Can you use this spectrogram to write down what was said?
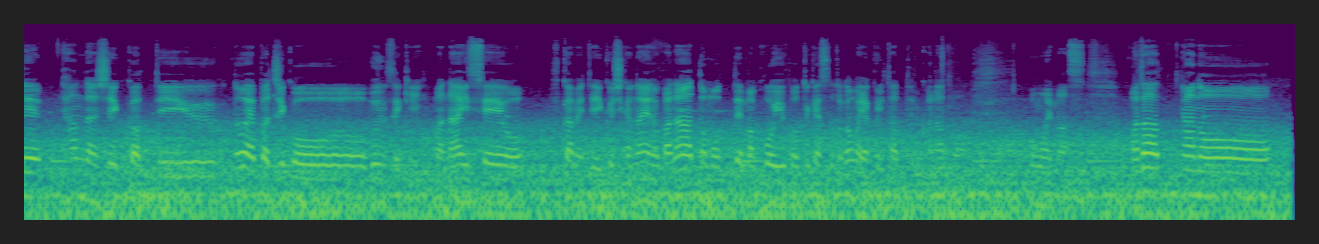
て判断していくかっていうのはやっぱ自己分析、まあ、内省を深めていくしかないのかなと思って、まあ、こういうポッドキャストとかも役に立ってるかなと思います。またあのー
